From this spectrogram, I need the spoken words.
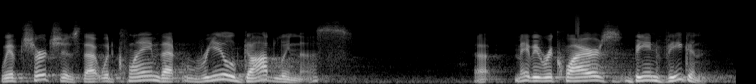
we have churches that would claim that real godliness uh, maybe requires being vegan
